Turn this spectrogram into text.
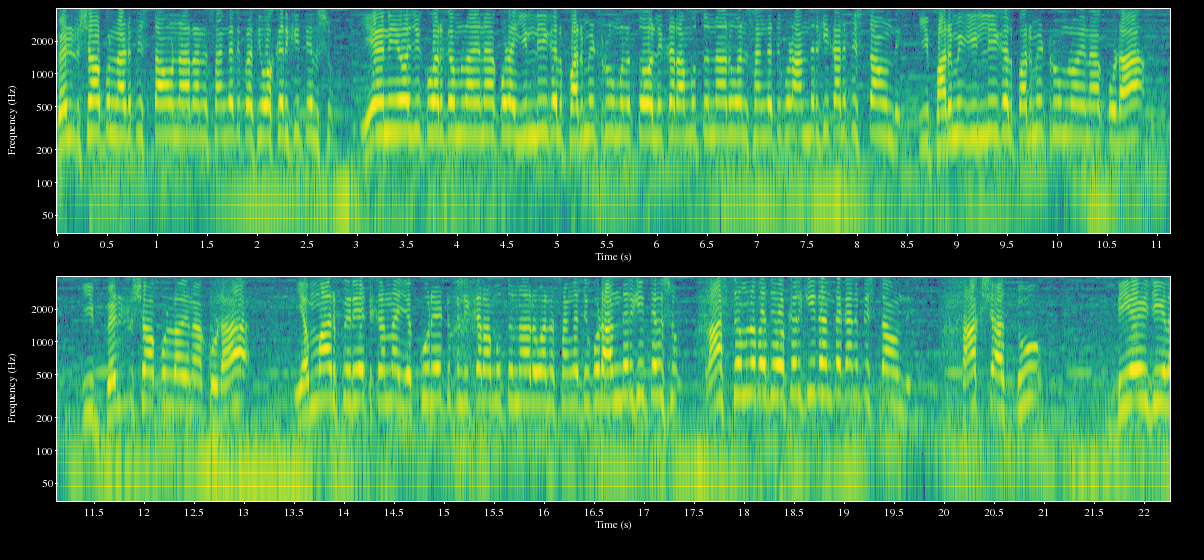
బెల్ట్ షాపులు నడిపిస్తా ఉన్నారన్న సంగతి ప్రతి ఒక్కరికి తెలుసు. ఏ నియోజకవర్గంలో అయినా కూడా ఇల్లీగల్ పర్మిట్ రూములతో లిక్కర్ అమ్ముతున్నారు అనే సంగతి కూడా అందరికీ కనిపిస్తూ ఉంది. ఈ పర్మి ఇల్లీగల్ పర్మిట్ రూమ్లో అయినా కూడా ఈ బెల్ట్ షాపుల్లో అయినా కూడా ఎంఆర్పి రేటు కన్నా ఎక్కువ రేటుకు లిక్కర్ అమ్ముతున్నారు అన్న సంగతి కూడా అందరికీ తెలుసు. రాష్ట్రంలో ప్రతి ఒక్కరికి ఇదంతా కనిపిస్తూ ఉంది. సాక్షాత్తు డిఐజీల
